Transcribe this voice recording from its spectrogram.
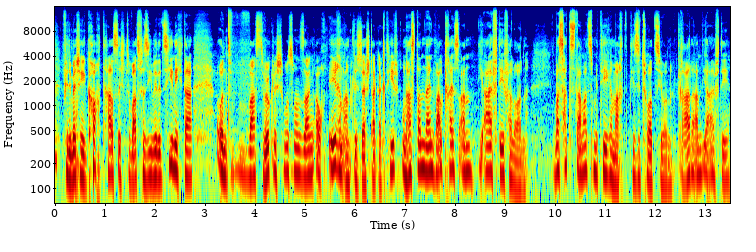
für die Menschen gekocht hast. Ich, du warst für sie medizinisch da und warst wirklich, muss man sagen, auch ehrenamtlich sehr stark aktiv und hast dann deinen Wahlkreis an die AfD verloren. Was hat es damals mit dir gemacht, die Situation, gerade an die AfD?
